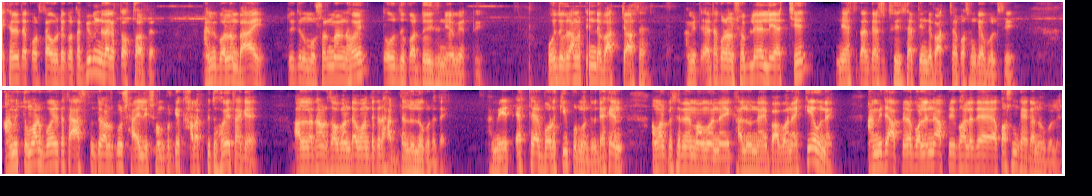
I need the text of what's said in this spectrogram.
এখানে তো করছা, ওটা করছা, বিভিন্ন জায়গায় তথ্য আছে। আমি বললাম, ভাই, তুই তো মুসলমান হই, তো ওই কর দুই ধুনি আমি আর তুই ওই দুপুরে আমার তিনটে বাচ্চা আছে। আমি এটা করে আমি সব নিয়ে যাচ্ছি নিয়ে আসতে তার কাছে থ্রি স্যার তিনটে বাচ্চার কসমকে বলছি। আমি তোমার বইয়ের কাছে আজ পর্যন্ত আমার কোনো শারীরিক সম্পর্কে খারাপ কিছু হয়ে থাকে? আল্লাহ আমার জবানটা বন্ধ করে হাত লুলো করে দেয়। আমি এর থেকে আর বড় কী প্রমাণ দেবো? দেখেন, আমার পেছনে মামা নাই, খালু নাই, বাবা নাই, কেউ নাই। আমি যে আপনারা বলেন না, আপনি যে কসম খায় কেন বলেন?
